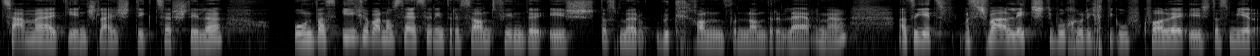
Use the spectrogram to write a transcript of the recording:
zusammen eine Dienstleistung zu erstellen und was ich aber noch sehr, sehr interessant finde, ist, dass man wirklich kann voneinander lernen kann. Also jetzt, was ist mir letzte Woche richtig aufgefallen, ist, dass wir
